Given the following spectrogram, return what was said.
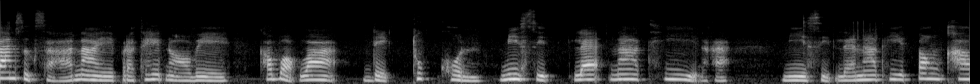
การศึกษาในประเทศนอร์เวย์เขาบอกว่าเด็กทุกคนมีสิทธิ์ และหน้าที่นะคะ มีสิทธิ์และหน้าที่ต้องเข้า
